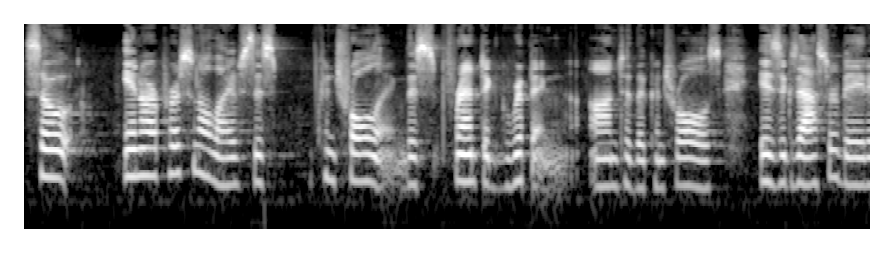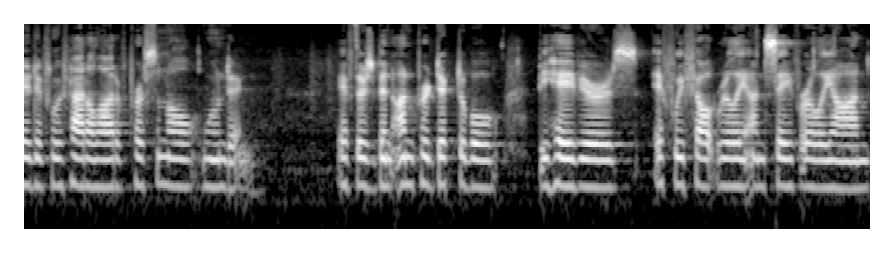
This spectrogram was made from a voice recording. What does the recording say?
So, in our personal lives, this controlling, this frantic gripping onto the controls is exacerbated if we've had a lot of personal wounding if there's been unpredictable behaviors, if we felt really unsafe early on,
